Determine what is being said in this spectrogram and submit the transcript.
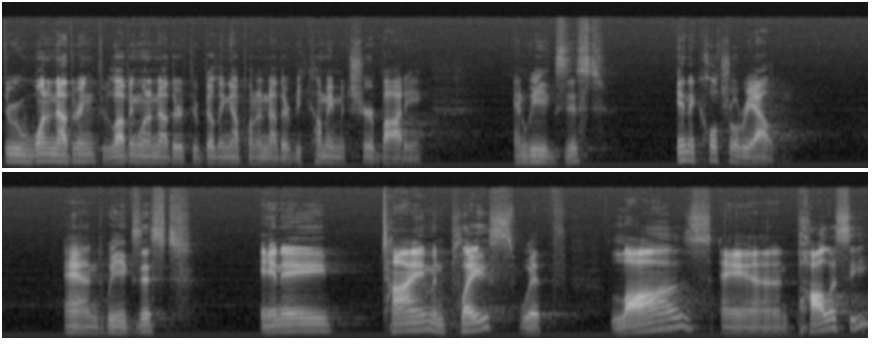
through one anothering through loving one another through building up one another become a mature body and we exist in a cultural reality. And we exist in a time and place with laws and policy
